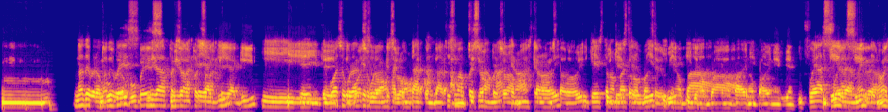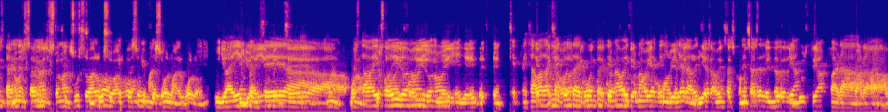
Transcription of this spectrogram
mmm, no te preocupes, mira las personas, que, hay aquí, y, te, puedo asegurar, que, se lo vamos a contar a muchísimas, personas, más que no han estado hoy y que esto nos va a servir y que nos va, a venir bien. Y fue así, realmente, ¿no? Estar en el zona puso algo que fuese un mal bolo. Y yo ahí empecé a... Bueno, estaba ahí jodido, ¿no? Y empezaba a darme cuenta de cómo funcionaba y cómo había que lidiar a veces con esas de la industria para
